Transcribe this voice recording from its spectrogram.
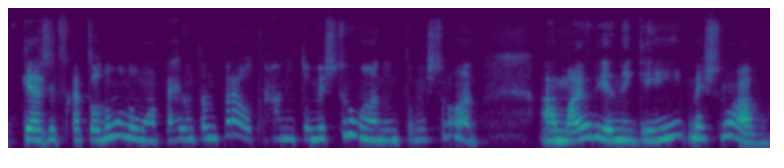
porque a gente fica todo mundo uma perguntando para outra: ah, não tô menstruando, não tô menstruando. A maioria, ninguém menstruava.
